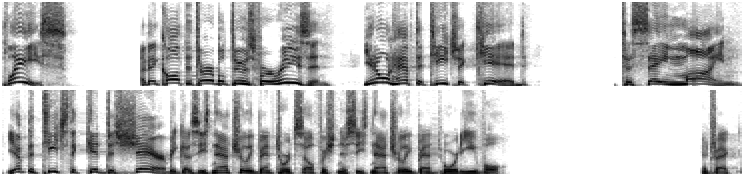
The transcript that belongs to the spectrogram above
Please, they call it the terrible twos for a reason. You don't have to teach a kid to say mine. You have to teach the kid to share because he's naturally bent toward selfishness. He's naturally bent toward evil. In fact,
